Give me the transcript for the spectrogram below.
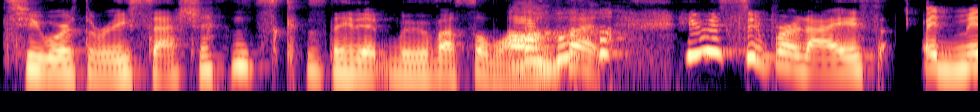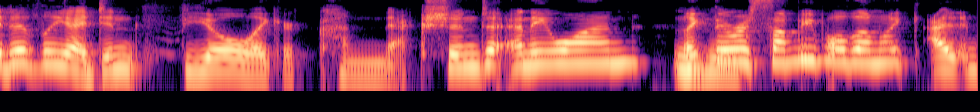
two or three sessions because they didn't move us along, but he was super nice. Admittedly, I didn't feel like a connection to anyone. Like there mm-hmm. were some people that I'm like, I,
